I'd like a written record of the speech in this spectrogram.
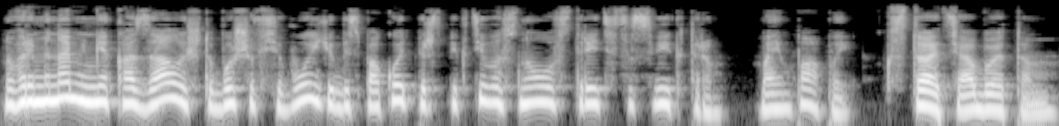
Но временами мне казалось, что больше всего ее беспокоит перспектива снова встретиться с Виктором, моим папой. Кстати, об этом.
